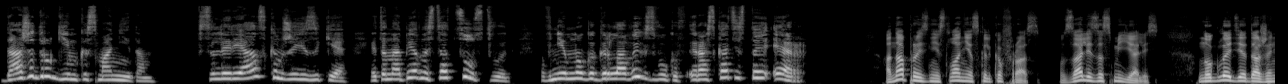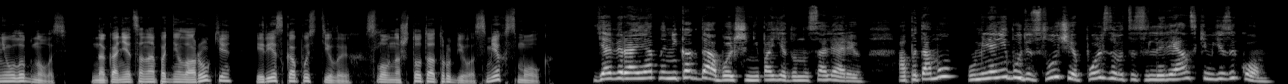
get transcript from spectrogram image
даже другим космонитам. В солерианском же языке эта напевность отсутствует, в ней много горловых звуков и раскатистое «р». Она произнесла несколько фраз. В зале засмеялись, но Гледия даже не улыбнулась. Наконец она подняла руки и резко опустила их, словно что-то отрубило. Смех смолк. Я, вероятно, никогда больше не поеду на солярию, а потому у меня не будет случая пользоваться солярианским языком.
